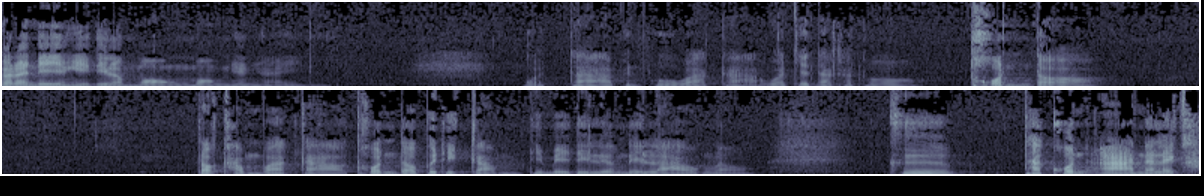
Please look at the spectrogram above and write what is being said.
กรณีอย่างนี้ที่เรามองมองยังไงวัตตาเป็นผู้ว่ากล่าววัจนะคโนทนต่อ ต่อคำว่ากล่าว ทนต่อพฤติกรรมที่ไม่ได้เรื่องในล้าวของเรา คือถ้าคนอ่านอะไรข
